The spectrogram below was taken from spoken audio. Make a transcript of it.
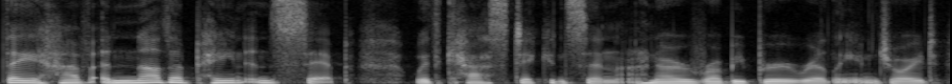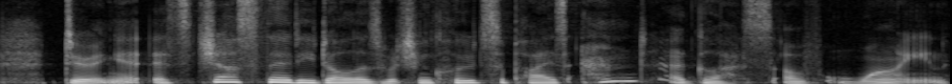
they have another paint and sip with Cass Dickinson. I know Robbie Brew really enjoyed doing it. It's just $30, which includes supplies and a glass of wine.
